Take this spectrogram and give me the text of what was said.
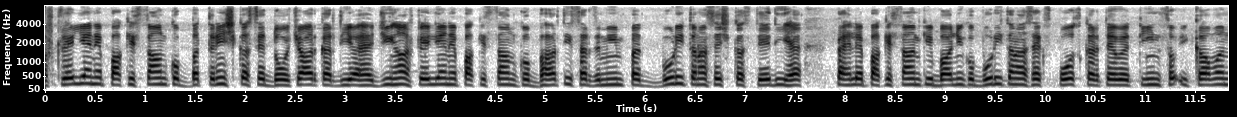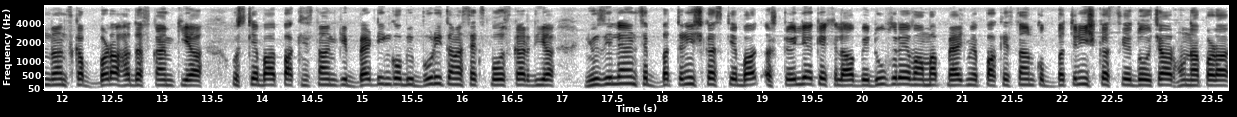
ऑस्ट्रेलिया ने पाकिस्तान को बदतरीन शिकस्त से दो चार कर दिया है। जी हाँ ऑस्ट्रेलिया ने पाकिस्तान को भारतीय सरजमीन पर बुरी तरह से शिकस्त दे दी है। पहले पाकिस्तान की बॉलिंग को बुरी तरह से एक्सपोज करते हुए तीन सौ इक्यावन रन का बड़ा हदफ कायम किया। उसके बाद पाकिस्तान की बैटिंग को भी बुरी तरह से एक्सपोज कर दिया। न्यूजीलैंड से बदतरीन शिकस्त के बाद ऑस्ट्रेलिया के खिलाफ भी दूसरे वार्म अप मैच में पाकिस्तान को बदतरीन शिकस्त से दो चार होना पड़ा।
